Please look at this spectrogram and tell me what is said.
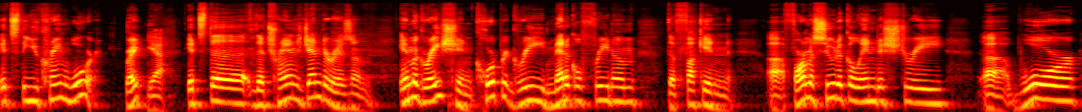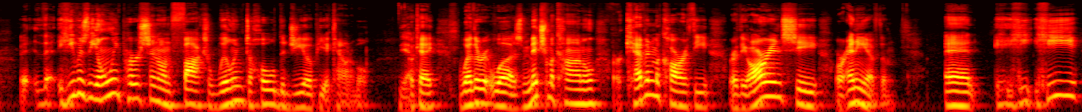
it's the Ukraine war right Yeah. it's the the transgenderism, immigration, corporate greed, medical freedom, the fucking uh, pharmaceutical industry, uh, war. He was the only person on Fox willing to hold the GOP accountable. Yeah. Okay, whether it was Mitch McConnell or Kevin McCarthy or the RNC or any of them, and he he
